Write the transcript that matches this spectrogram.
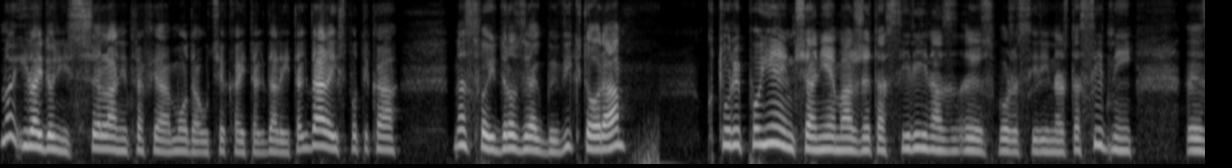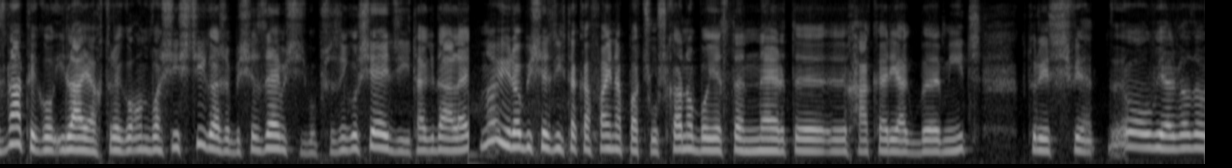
No i Ilaj do niej strzela, nie trafia, młoda ucieka i tak dalej, i tak dalej. Spotyka na swojej drodze jakby Wiktora, który pojęcia nie ma, że ta Sirina, y, Boże Sirina, że ta Sydney y, zna tego Ilaja, którego on właśnie ściga, żeby się zemścić, bo przez niego siedzi i tak dalej. No i robi się z nich taka fajna paczuszka, no bo jest ten nerd, y, haker jakby Mitch, który jest świetny. O, uwielbiam, to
